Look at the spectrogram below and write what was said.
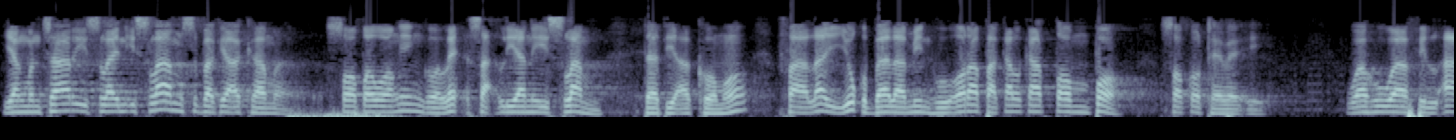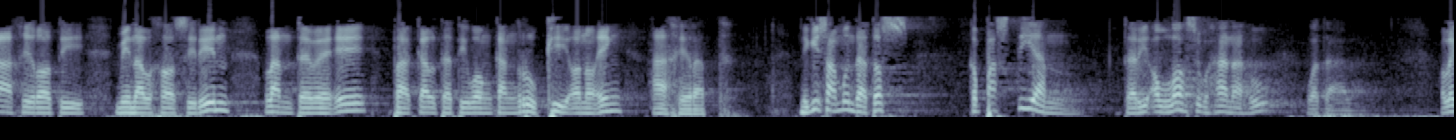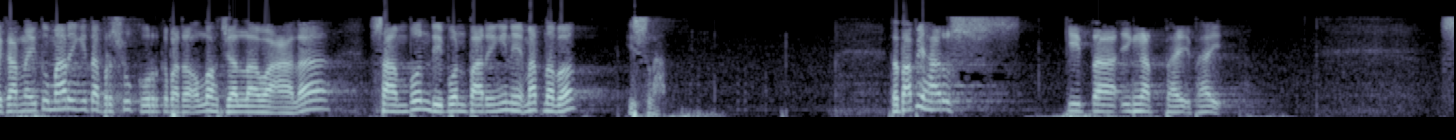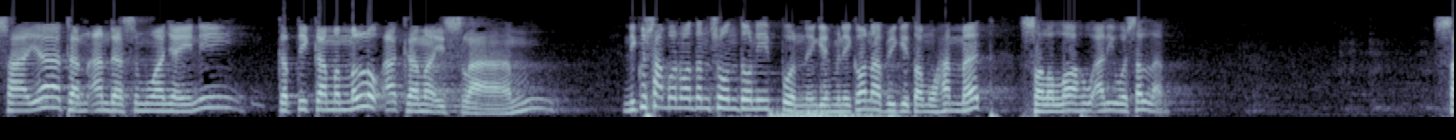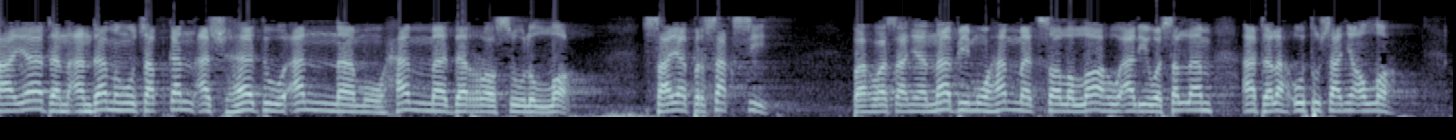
yang mencari selain Islam sebagai agama, sapa wonge golek sak liyane Islam dadi agama, fala yuqbala minhu ora bakal katompo saka dheweke wa huwa fil akhirati minal khasirin lan dheweke bakal dadi wong kang rugi ana ing akhirat. Niki sampun dados kepastian dari Allah Subhanahu wa taala. Oleh karena itu mari kita bersyukur kepada Allah Jalla wa ala sampun dipun paringi nikmat napa? Islam. Tetapi harus kita ingat baik-baik. Saya dan Anda semuanya ini ketika memeluk agama Islam niku sampun wonten contonipun inggih menika Nabi kita Muhammad sallallahu alaihi wasallam. Saya dan Anda mengucapkan asyhadu anna Muhammadar Rasulullah. Saya bersaksi bahwasanya Nabi Muhammad sallallahu alaihi wasallam adalah utusannya Allah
